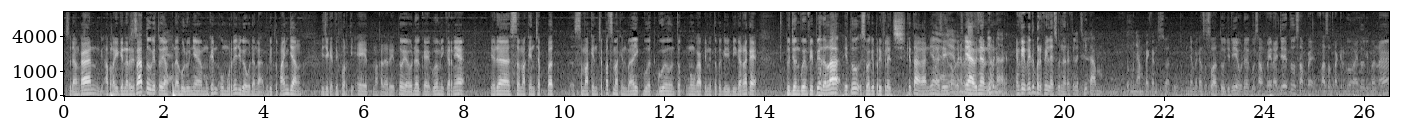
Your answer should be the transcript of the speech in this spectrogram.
Sedangkan apalagi generasi satu gitu yang Iya. pendahulunya mungkin umurnya juga udah nggak begitu panjang di JKT48. Maka dari itu ya udah kayak gue mikirnya ya udah semakin cepet semakin cepat semakin baik buat gue untuk ngungkapin itu ke GB karena kayak tujuan gue MVP adalah itu sebagai privilege kita kan ya nggak sih Iya, Lo- benar. Ya benar. Benar. MVP itu privilege benar. Privilege kita untuk menyampaikan sesuatu. menyampaikan sesuatu jadi ya udah gue sampein aja itu sampai fase terakhir gue ngidol gimana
